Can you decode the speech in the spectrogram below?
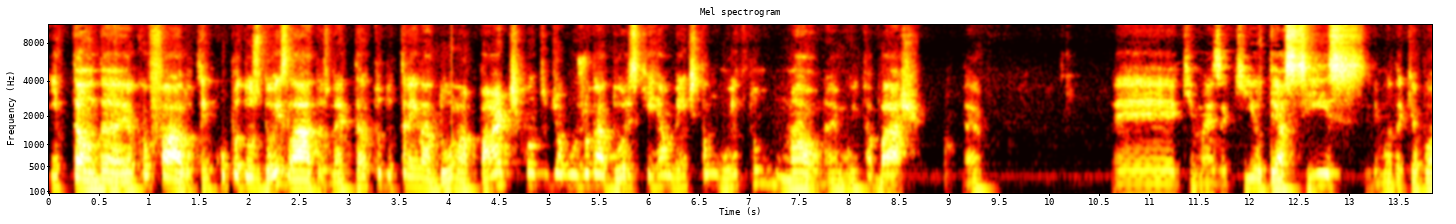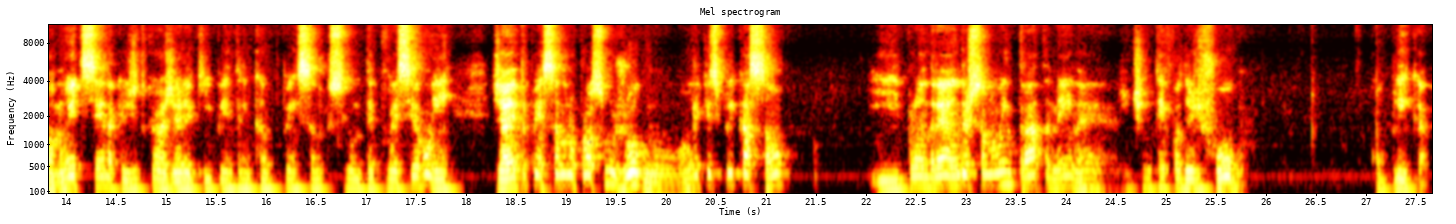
Então, Dan, é o que eu falo, tem culpa dos dois lados, né? Tanto do treinador, uma parte, quanto de alguns jogadores que realmente estão muito mal, né? Muito abaixo, né? É, que mais aqui? O De Assis, ele manda aqui, boa noite, Senna, acredito que o Rogério e a equipe entra em campo pensando que o segundo tempo vai ser ruim. Já entra pensando no próximo jogo, a única explicação. E para o André Anderson não entrar também, né? A gente não tem poder de fogo. Complica.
